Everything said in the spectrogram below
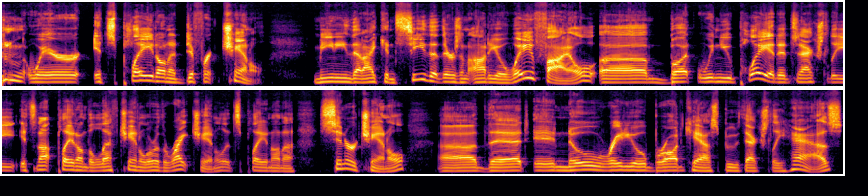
where it's played on a different channel meaning that I can see that there's an audio wave file, uh, but when you play it, it's actually it's not played on the left channel or the right channel. It's playing on a center channel uh, that no radio broadcast booth actually has.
